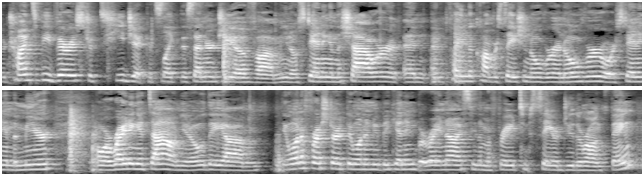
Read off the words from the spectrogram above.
They're trying to be very strategic. It's like this energy of, um, you know, standing in the shower and, and playing the conversation over and over or standing in the mirror or writing it down. You know, they, um, they want a fresh start. They want a new beginning. But right now I see them afraid to say or do the wrong thing.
